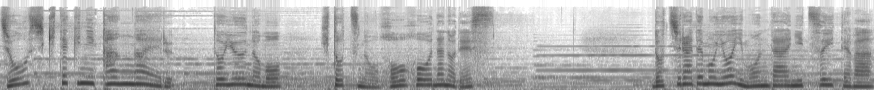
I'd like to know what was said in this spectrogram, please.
常識的に考えるというのも一つの方法なのです。どちらでも良い問題については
